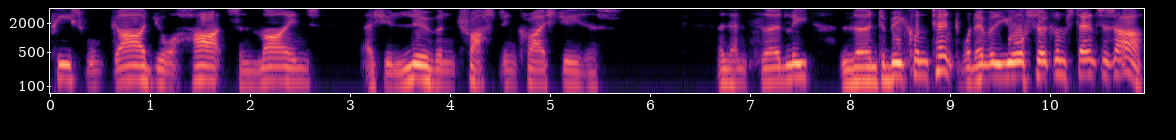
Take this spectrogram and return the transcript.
peace will guard your hearts and minds as you live and trust in Christ Jesus. And then thirdly, learn to be content, whatever your circumstances are,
